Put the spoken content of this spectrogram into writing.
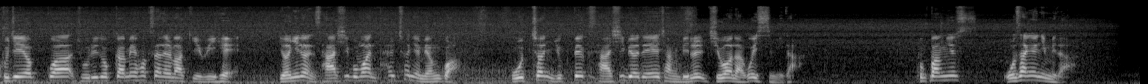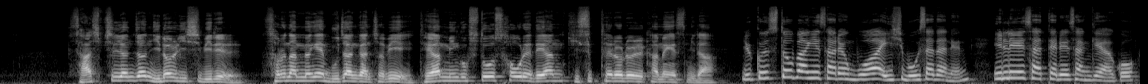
구제역과 조리독감의 확산을 막기 위해 연인원 45만 8천여 명과 5,640여 대의 장비를 지원하고 있습니다. 국방뉴스 오상현입니다. 47년 전 1월 21일 31명의 무장 간첩이 대한민국 수도 서울에 대한 기습 테러를 감행했습니다. 육군 수도방위사령부와 25사단은 1.2 사태를 상기하고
